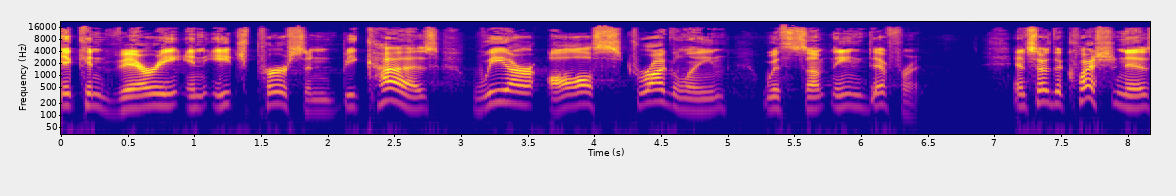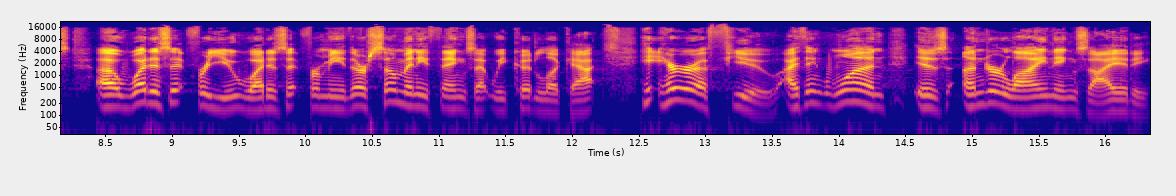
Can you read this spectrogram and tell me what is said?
It can vary in each person because we are all struggling with something different. And so the question is, uh, what is it for you? What is it for me? There are so many things that we could look at. Here are a few. I think one is underlying anxiety.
